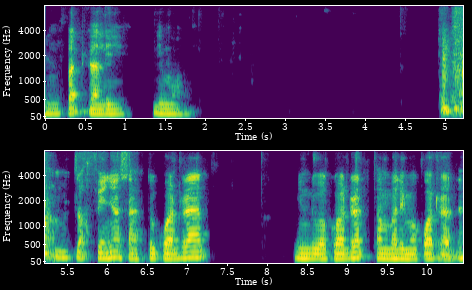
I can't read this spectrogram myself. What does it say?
Min 4 kali 5. Mutlak V-nya 1 kuadrat min 2 kuadrat tambah 5 kuadrat. Ya.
